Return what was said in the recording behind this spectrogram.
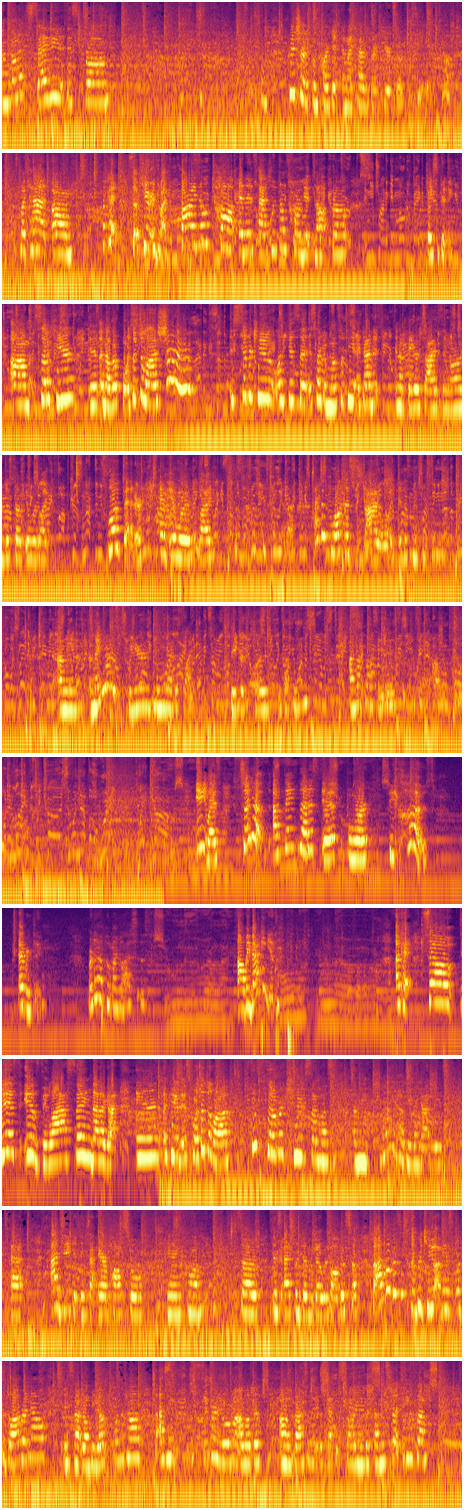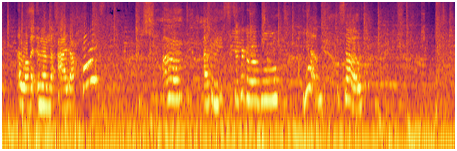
I'm gonna say it's from pretty sure it's from Target and my cat is right here so you can see it. That's my cat. Um okay, so here is my final top and it's actually from Target, not from JCPenney. Um, so here is another 4th of July shirt. It's super cute. Like I said, it's like a muscle tee. I got it in a bigger size than normal just so it would like flow better and it would like I just love this style. Like it just makes me I mean, maybe I'm just weird. Maybe I just like bigger clothes. I'm not gonna say this. Won't Anyways, so yeah, I think that is it for the clothes. Everything. Where did I put my glasses? I'll be back again. Okay, so this is the last thing that I got. And again, it's 4th of July. These super cute sunglasses. I mean, I have even gotten these at, I did get these at Aeropostale in Columbia. So this actually doesn't go with all this stuff. But I thought this was super cute. I mean, it's 4th of July right now. It's not going to be up 4th of July. But I think it's super adorable. I love this um, glasses. It's got the star and the sun, and stuff. I love it. And then the eyes are hearts. Um, I think it's super adorable. Yeah. So,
